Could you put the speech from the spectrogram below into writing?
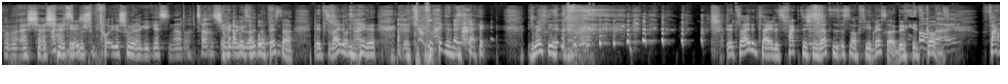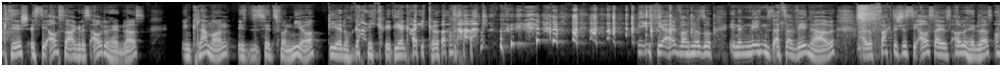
komm mal, scheiße, die Folge ist schon wieder gegessen, der Tag ist schon ja, wieder aber gelaufen. es wird noch besser. Der zweite oh Teil, der zweite Teil, ich möchte hier, der zweite Teil des faktischen Satzes ist noch viel besser, denn jetzt oh kommt. Faktisch ist die Aussage des Autohändlers, in Klammern, ist es jetzt von mir, die er noch gar nicht, die er gar nicht gehört hat die ich hier einfach nur so in einem Nebensatz erwähnt habe. Also faktisch ist die Aussage des Autohändlers oh.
